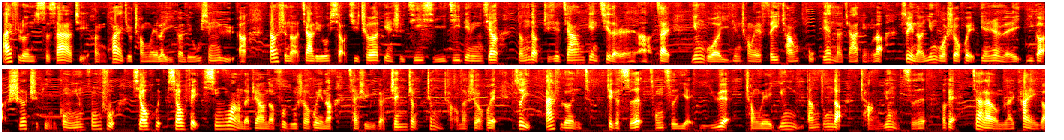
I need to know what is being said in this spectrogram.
，affluent society 很快就成为了一个流行语啊。当时呢，家里有小汽车、电视机、洗衣机、电冰箱等等这些家用电器的人啊，在英国已经成为非常普遍的家庭了。所以呢，英国社会便认为一个奢侈品供应丰富、消费消费兴旺的这样的富足社会呢，才是一个真正正常的社会。所以，affluent 这个词从此也一跃成为英语当中的常用词。OK，接下来我们来看一个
